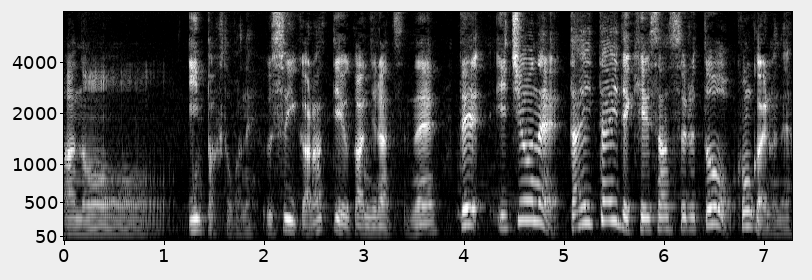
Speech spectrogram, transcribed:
あのー、インパクトがね薄いかなっていう感じなんですね。で一応ね大体で計算すると今回のね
